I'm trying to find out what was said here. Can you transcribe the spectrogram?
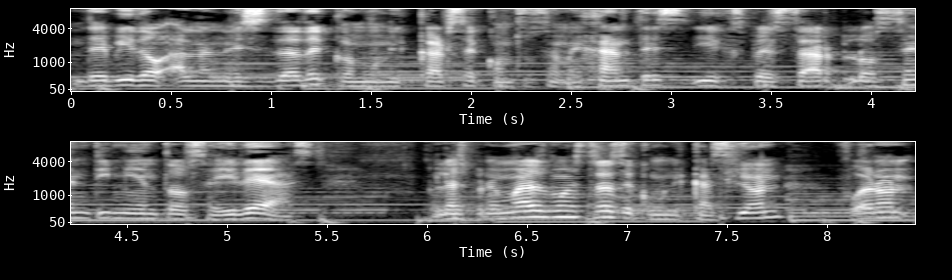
debido a la necesidad de comunicarse con sus semejantes y expresar los sentimientos e ideas. Las primeras muestras de comunicación fueron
